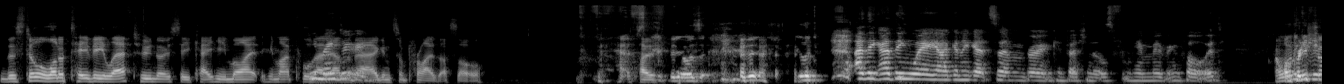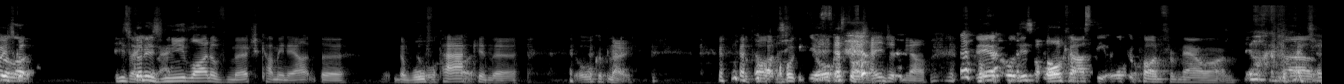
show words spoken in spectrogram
There's still a lot of TV left. Who knows? CK, he might he might pull he that out of the bag and surprise us all. Perhaps, but it was. Look, I think I think we are going to get some brilliant confessionals from him moving forward. I'm pretty sure he's got he's got his new line of merch coming out the the wolf the pack pod. and the, the orca no. The pod. The orca pod. change it now. Yeah, call this podcast the Orca Pod from now on. Uh,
